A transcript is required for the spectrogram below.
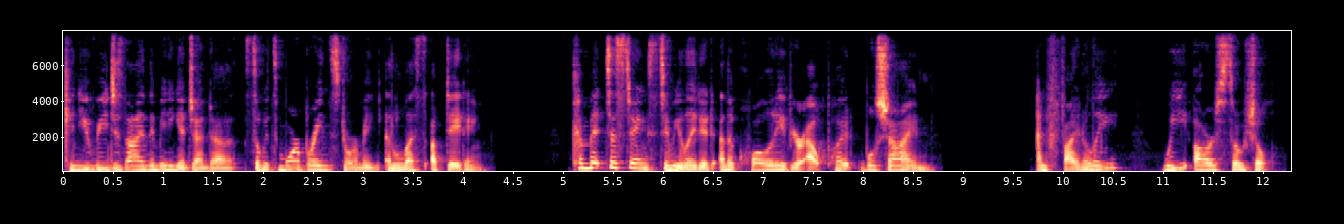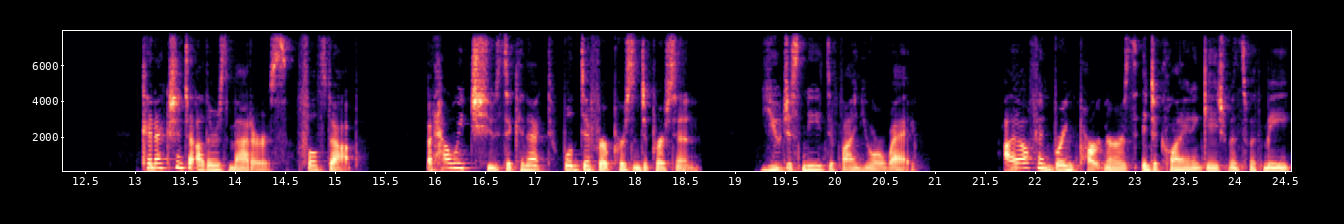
Can you redesign the meeting agenda so it's more brainstorming and less updating? Commit to staying stimulated, and the quality of your output will shine. And finally, we are social. Connection to others matters, full stop. But how we choose to connect will differ person to person. You just need to find your way. I often bring partners into client engagements with me,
